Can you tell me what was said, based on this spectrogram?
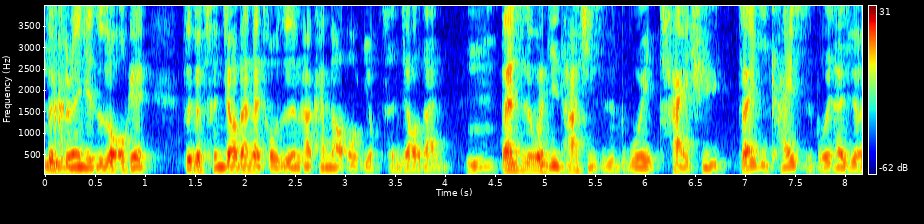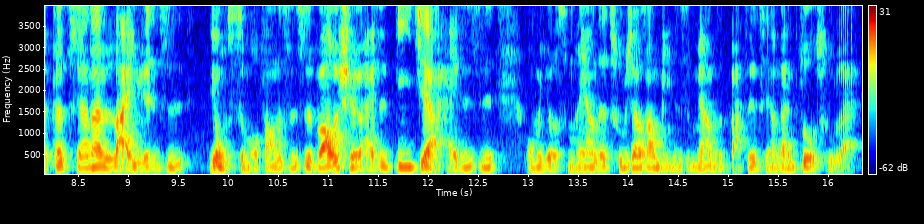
这可能也是说 OK。这个成交单在投资人他看到哦有成交单，嗯。但是问题他其实不会太去在一开始不会太觉得他成交单来源是用什么方式？是 voucher 还是低价，还是是我们有什么样的促销商品是什么样的把这个成交单做出来？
